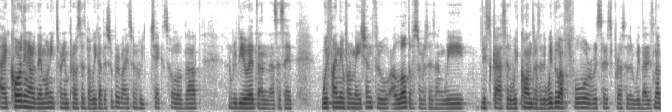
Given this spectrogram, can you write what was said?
I, I coordinate the monitoring process, but we got a supervisor who checks all of that, review it, and as I said, we find information through a lot of sources and we discuss it, we contrast it, we do a full research process with that. It's not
